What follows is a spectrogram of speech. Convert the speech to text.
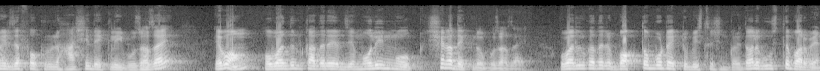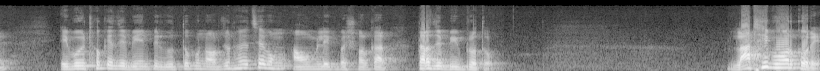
মির্জা ফখরুল হাসি দেখলেই বোঝা যায় এবং ওবায়দুল কাদেরের যে মলিন মুখ, সেটা দেখলেও বোঝা যায়। ওবায়দুল কাদেরের বক্তব্যটা একটু বিশ্লেষণ করি। তাহলে বুঝতে পারবেন, এই বৈঠকে যে বিএনপির গুরুত্বপূর্ণ অর্জন হয়েছে এবং আওয়ামী লীগ বা সরকার, তারা যে বিব্রত। লাঠি ভর করে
